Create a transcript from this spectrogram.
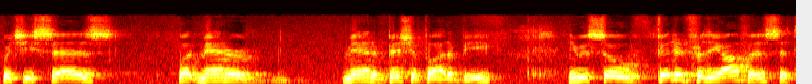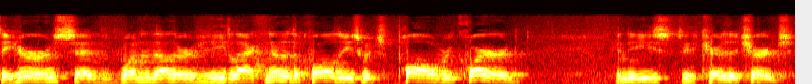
which he says, What manner of man a bishop ought to be. He was so fitted for the office that the hearers said one another he lacked none of the qualities which Paul required in these to carry the church.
